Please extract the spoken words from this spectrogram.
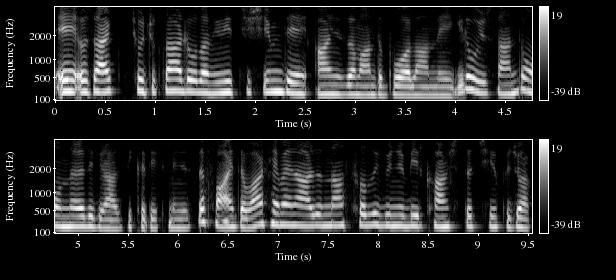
E, özellikle çocuklarla olan iletişim de aynı zamanda bu alanla ilgili. O yüzden de onlara da biraz dikkat etmenizde fayda var. Hemen ardından salı günü bir karşıt açı yapacak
